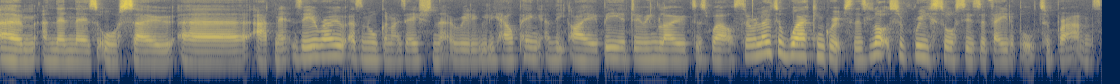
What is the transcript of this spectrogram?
Um, and then there's also uh, Ad Net Zero as an organisation that are really, really helping, and the IAB are doing loads as well. So there are loads of working groups. There's lots of resources available to brands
